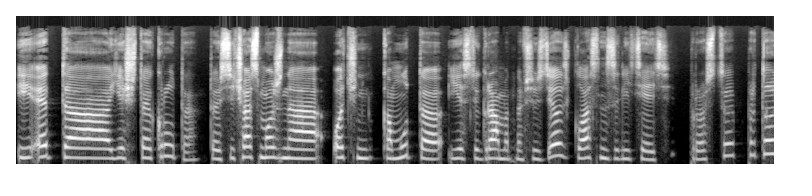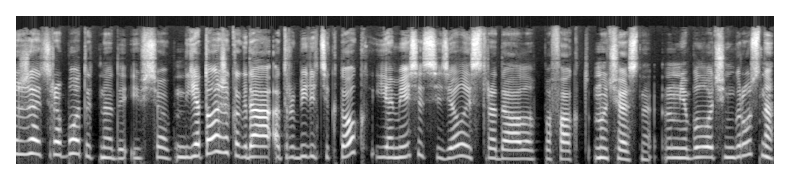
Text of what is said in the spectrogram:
и это, я считаю, круто. То есть сейчас можно очень кому-то, если грамотно все сделать, классно залететь. Просто продолжать работать надо, и все. Я тоже, когда отрубили ТикТок, я месяц сидела и страдала, по факту. Ну, честно. Мне было очень грустно.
